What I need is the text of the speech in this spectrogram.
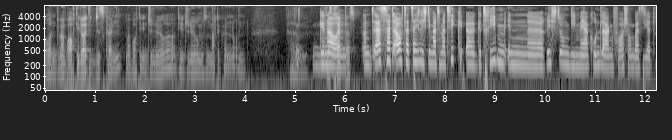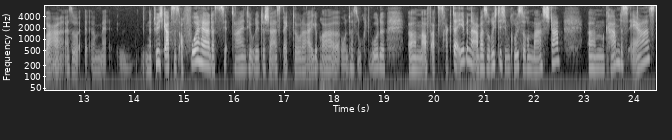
Und man braucht die Leute, die das können. Man braucht die Ingenieure und die Ingenieure müssen Mathe können und ähm, genau, das und, und, das hat auch tatsächlich die Mathematik äh, getrieben in eine Richtung, die mehr Grundlagenforschung basiert war. Also ähm, natürlich gab es es auch vorher, dass zahlentheoretische Aspekte oder Algebra untersucht wurde ähm, auf abstrakter Ebene, aber so richtig im größeren Maßstab ähm, kam das erst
